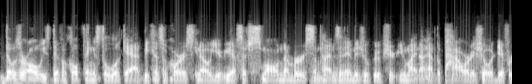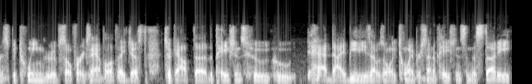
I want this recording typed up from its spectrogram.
Those are always difficult things to look at because, of course, you know you, you have such small numbers. Sometimes in individual groups, you might not have the power to show a difference between groups. So, for example, if they just took out the the patients who who had diabetes, that was only 20% of patients in the study.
